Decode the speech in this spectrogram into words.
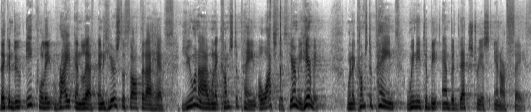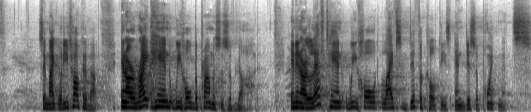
They can do equally right and left. And here's the thought that I had you and I, when it comes to pain, oh, watch this, hear me, hear me. When it comes to pain, we need to be ambidextrous in our faith. Say, Mike, what are you talking about? In our right hand, we hold the promises of God. And in our left hand, we hold life's difficulties and disappointments.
